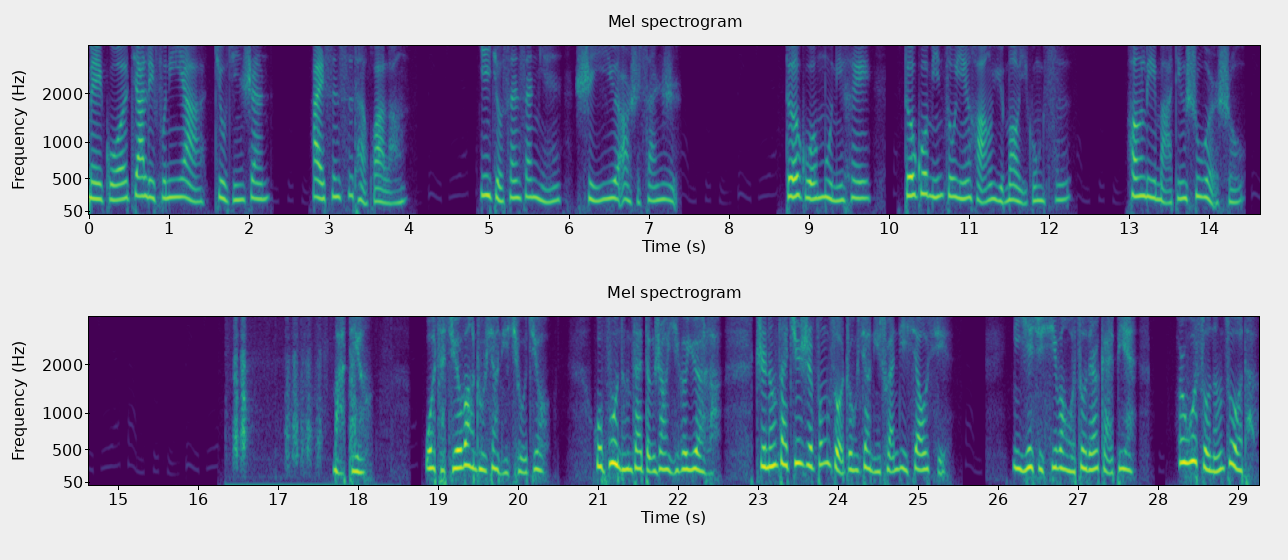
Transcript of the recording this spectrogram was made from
美国加利福尼亚旧金山，艾森斯坦画廊，一九三三年十一月二十三日。德国慕尼黑，德国民族银行与贸易公司，亨利·马丁·舒尔收。马丁，我在绝望中向你求救，我不能再等上一个月了，只能在军事封锁中向你传递消息。你也许希望我做点改变，而我所能做的。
